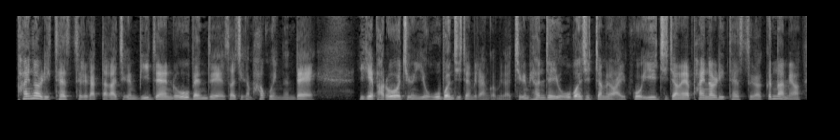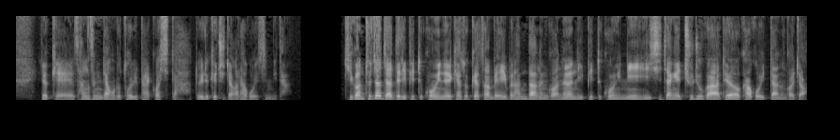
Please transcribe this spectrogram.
파이널 리테스트를 갖다가 지금 미드 앤 로우 밴드에서 지금 하고 있는데 이게 바로 지금 이 5번 지점이라는 겁니다. 지금 현재 이 5번 시점에 와 있고 이 지점의 파이널 리테스트가 끝나면 이렇게 상승장으로 돌입할 것이다. 또 이렇게 주장을 하고 있습니다. 기관 투자자들이 비트코인을 계속해서 매입을 한다는 거는 이 비트코인이 이 시장의 주류가 되어 가고 있다는 거죠.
